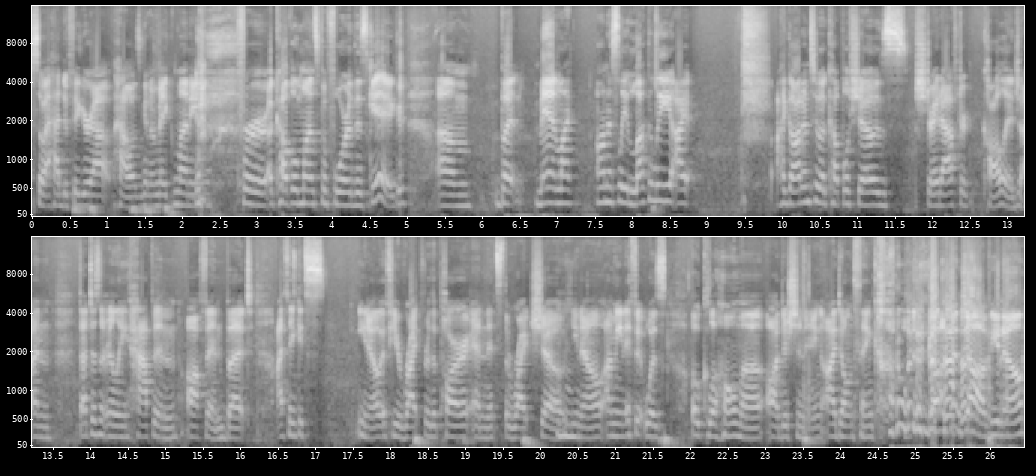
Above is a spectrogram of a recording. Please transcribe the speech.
so I had to figure out how I was going to make money for a couple months before this gig. Um, but man, like honestly, luckily I I got into a couple shows straight after college, and that doesn't really happen often. But I think it's you know if you're right for the part and it's the right show. You know, I mean, if it was Oklahoma auditioning, I don't think I would have gotten the job. You know,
